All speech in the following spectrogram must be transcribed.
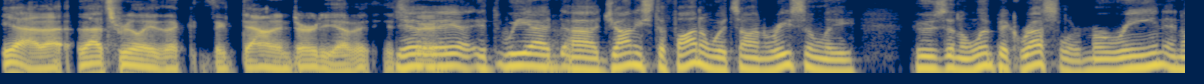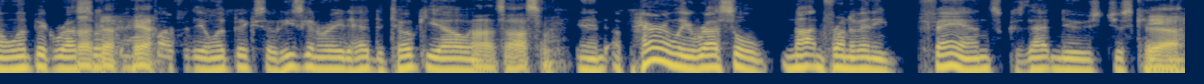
yeah, that that's really the the down and dirty of it. It's yeah, very, yeah, yeah. It, we had uh, Johnny Stefanowicz on recently, who's an Olympic wrestler, Marine and Olympic wrestler, okay, yeah. for the Olympics. So he's getting ready to head to Tokyo. And, oh, that's awesome. And apparently wrestle not in front of any fans because that news just came. Yeah.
